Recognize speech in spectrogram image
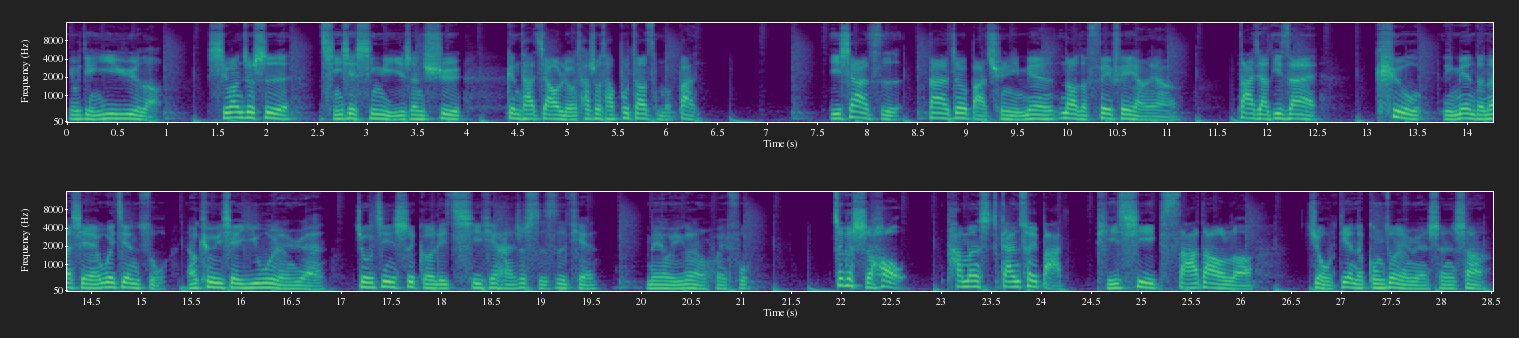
有点抑郁了，希望就是请一些心理医生去跟他交流。”他说他不知道怎么办。一下子大家就把群里面闹得沸沸扬扬，大家一在。Q 里面的那些卫健组，然后 Q 一些医务人员，究竟是隔离七天还是十四天？没有一个人回复。这个时候，他们干脆把脾气撒到了酒店的工作人员身上。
